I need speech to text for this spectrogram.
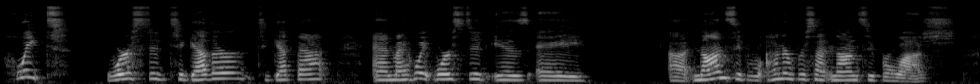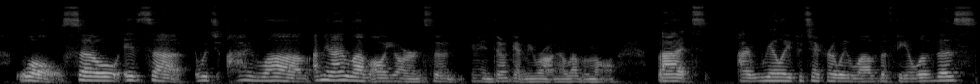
Hoyt worsted together to get that. And my Hoyt worsted is a uh, non-super, 100% non-superwash wool. So it's, uh, which I love. I mean, I love all yarns. So, I mean, don't get me wrong. I love them all. But I really particularly love the feel of this.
